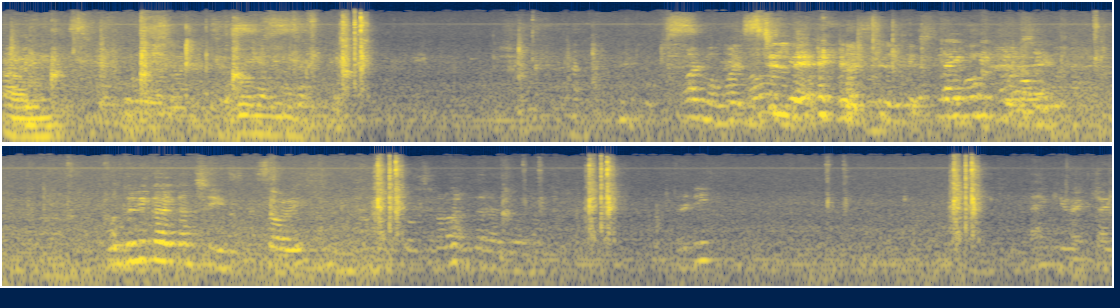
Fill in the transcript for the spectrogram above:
Um, One moment. Still there. Still there. Slightly closer. Madhulika, I can see. Sorry. Ready? Thank you. Thank you. Now, uh,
